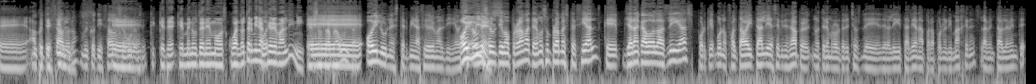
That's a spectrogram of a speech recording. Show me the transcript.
eh, Muy cotizado. ¿no? Muy cotizado, Eh, seguro, sí. ¿qué- ¿qué, te- qué menú tenemos? ¿Cuándo termina Fiore Maldini? Que es otra Eh, pregunta. hoy lunes termina Fiore Maldini. Hoy es lunes. el último programa. Tenemos un programa especial que ya han acabado las ligas porque, bueno, faltaba Italia ese fin de semana, pero no tenemos los derechos de, de la liga italiana para poner imágenes, lamentablemente.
